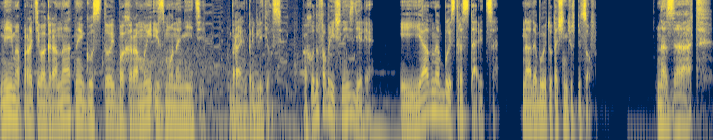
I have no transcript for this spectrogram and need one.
Мимо противогранатной густой бахромы из мононити. Брайан пригляделся. Походу, фабричное изделие. И явно быстро ставится. Надо будет уточнить у спецов. Назад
